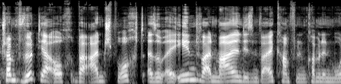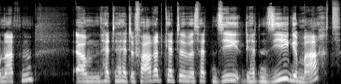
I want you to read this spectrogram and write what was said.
Trump wird ja auch beansprucht, also äh, irgendwann mal in diesem Wahlkampf in den kommenden Monaten, ähm, hätte, hätte Fahrradkette, was hätten Sie, hätten Sie gemacht?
